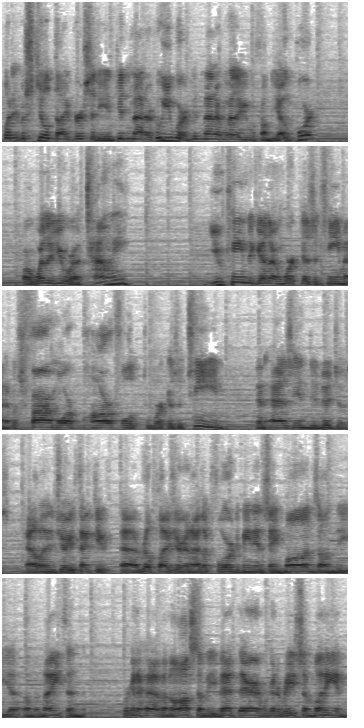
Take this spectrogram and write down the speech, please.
but it was still diversity. It didn't matter who you were. It didn't matter whether you were from the outport or whether you were a townie. You came together and worked as a team, and it was far more powerful to work as a team than as individuals. Alan and Jerry, thank you. Uh, real pleasure, and I look forward to being in St. Bon's on the uh, on the 9th, and we're going to have an awesome event there, and we're going to raise some money and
